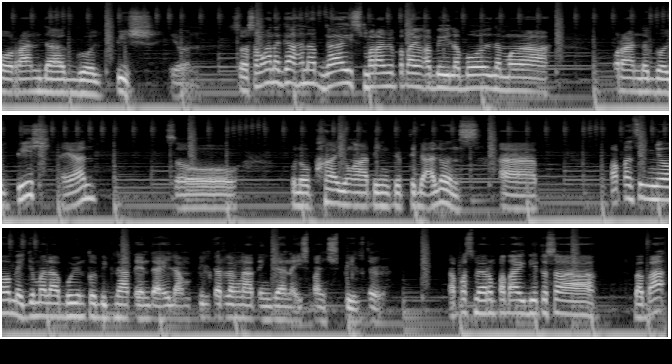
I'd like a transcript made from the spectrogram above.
Oranda Goldfish. Yun. So sa mga naghahanap guys, marami pa tayong available na mga Oranda Goldfish. Ayan. So puno pa nga yung ating 50 gallons. At papansin nyo, medyo malabo yung tubig natin dahil ang filter lang natin dyan ay sponge filter. Tapos meron pa tayo dito sa baba.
